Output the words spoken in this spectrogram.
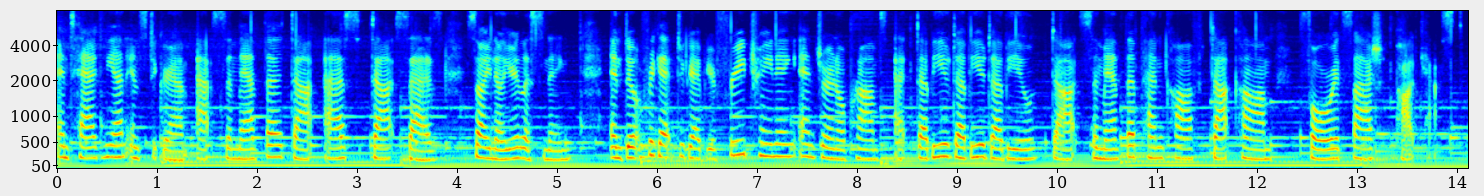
and tag me on Instagram at samantha.s.says so I know you're listening. And don't forget to grab your free training and journal prompts at www.samanthapenkoff.com forward slash podcast.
